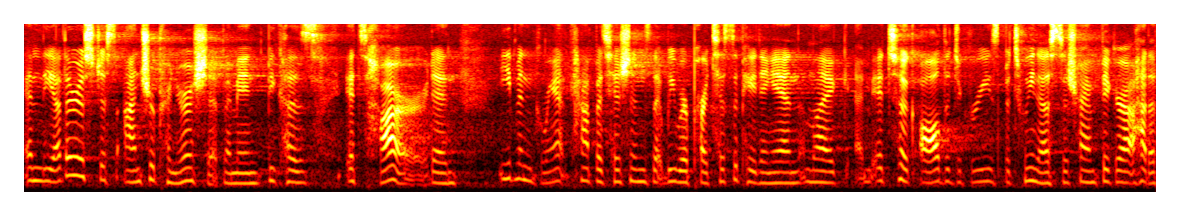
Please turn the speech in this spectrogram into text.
And the other is just entrepreneurship. I mean, because it's hard and even grant competitions that we were participating in, like, um, it took all the degrees between us to try and figure out how to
